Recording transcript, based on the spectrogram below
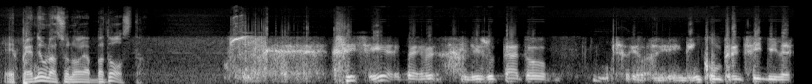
e prende una sonora batosta. Sì, sì, beh, il risultato incomprensibile,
